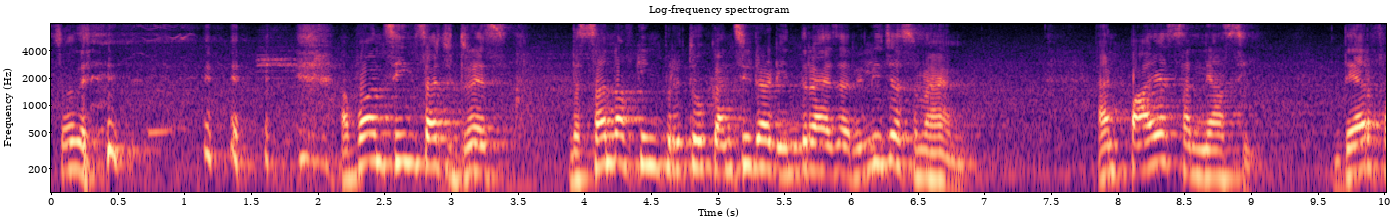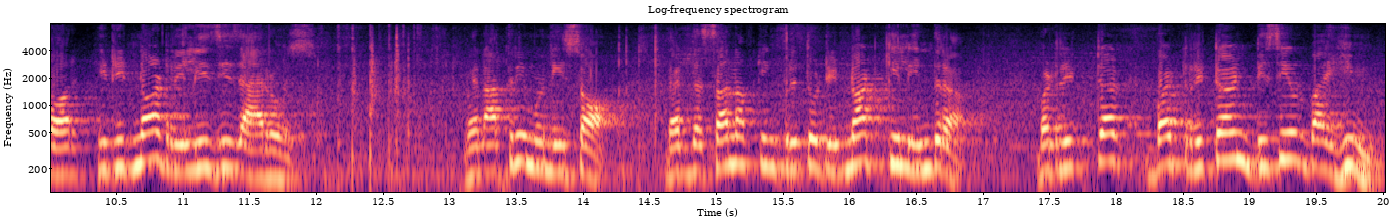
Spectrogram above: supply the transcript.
So they Upon seeing such dress, the son of King Prithu considered Indra as a religious man and pious sannyasi. Therefore, he did not release his arrows. When Atri Muni saw that the son of King Prithu did not kill Indra but, but returned deceived by him,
